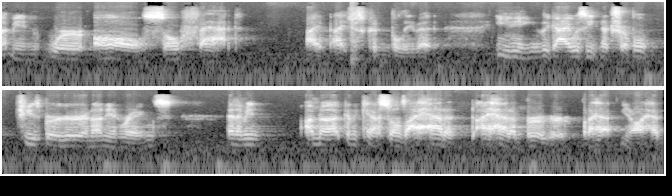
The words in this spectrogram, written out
I mean, were all so fat. I, I just couldn't believe it. Eating, the guy was eating a triple cheeseburger and onion rings. And I mean, I'm not going to cast stones. I had a, I had a burger, but I had, you know, I had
